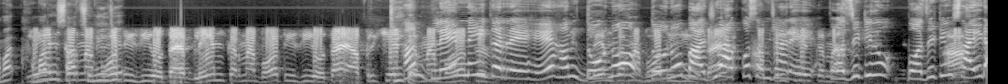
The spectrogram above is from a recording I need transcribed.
हमारे साथ सुनील बहुत इजी होता है ब्लेम करना बहुत इजी होता है अप्रिशिएट हम ब्लेम नहीं कर रहे हैं हम दोनों दोनों बाजू आपको समझा रहे हैं। पॉजिटिव पॉजिटिव साइड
